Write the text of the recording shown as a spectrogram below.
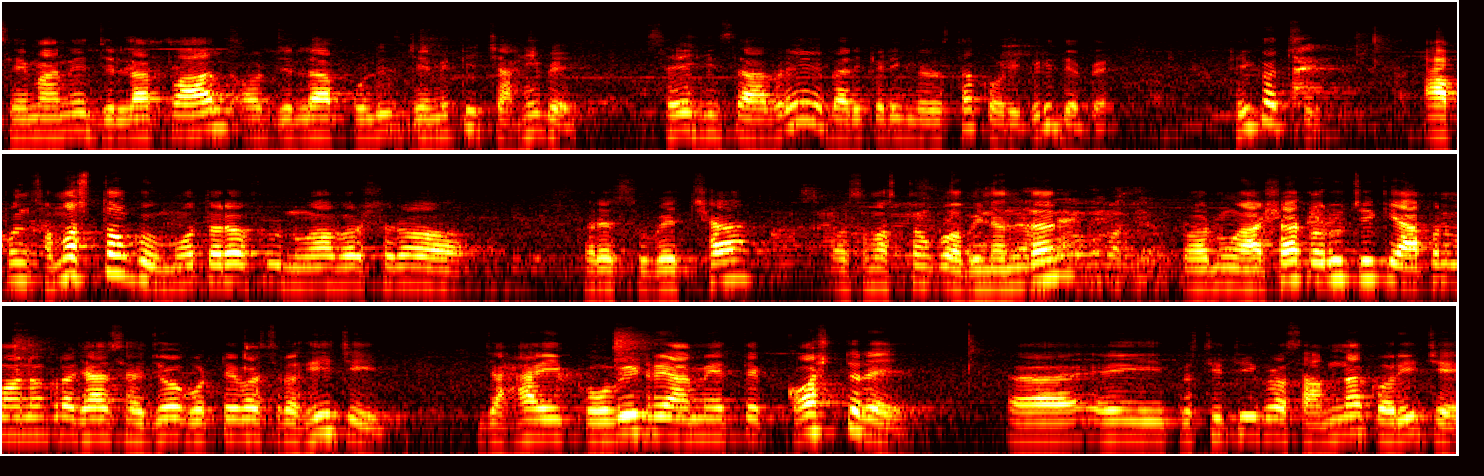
ସେମାନେ ଜିଲ୍ଲାପାଳ ଓ ଜିଲ୍ଲା ପୋଲିସ ଯେମିତି ଚାହିଁବେ ସେ ହିସାବରେ ବ୍ୟାରିକେଡ଼ିଂ ବ୍ୟବସ୍ଥା କରିକରି ଦେବେ ଠିକ୍ ଅଛି ଆପଣ ସମସ୍ତଙ୍କୁ ମୋ ତରଫରୁ ନୂଆବର୍ଷର ଥରେ ଶୁଭେଚ୍ଛା ଓ ସମସ୍ତଙ୍କୁ ଅଭିନନ୍ଦନ ଓ ମୁଁ ଆଶା କରୁଛି କି ଆପଣମାନଙ୍କର ଯାହା ସହଯୋଗ ଗୋଟେ ବର୍ଷ ରହିଛି ଯାହା ଏଇ କୋଭିଡ଼ରେ ଆମେ ଏତେ କଷ୍ଟରେ ଏଇ ସ୍ଥିତିର ସାମ୍ନା କରିଛେ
